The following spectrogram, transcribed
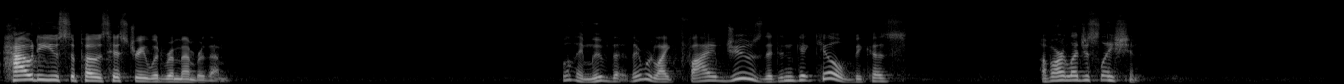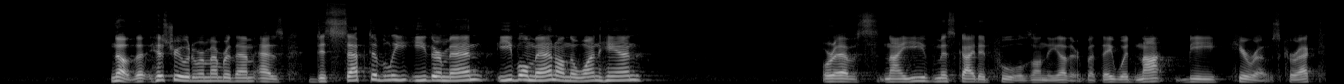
how do you suppose history would remember them? Well, they moved, the, there were like five Jews that didn't get killed because of our legislation. No, the history would remember them as deceptively either men, evil men on the one hand, or as naive, misguided fools on the other, but they would not be heroes, correct?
